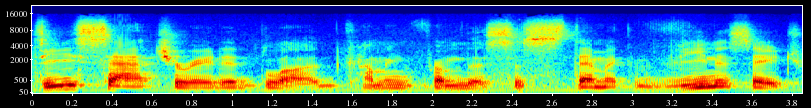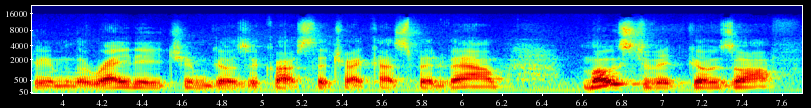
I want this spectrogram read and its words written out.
desaturated blood coming from the systemic venous atrium, the right atrium goes across the tricuspid valve, most of it goes off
